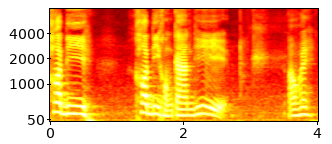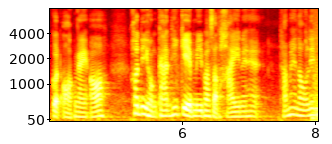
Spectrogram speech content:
ข้อดี ข้อดีของการที่ เอาให้กดออกไง อ๋อ ข้อดีของการที่เกมมีภาษาไทยนะฮะทำให้เราเล่น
